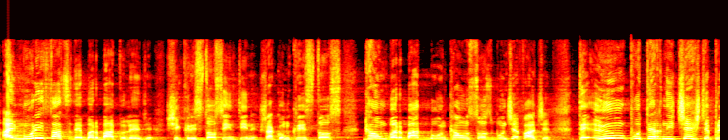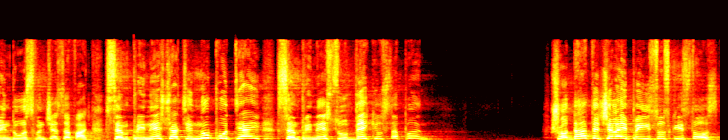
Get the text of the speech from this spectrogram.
Ai murit față de bărbatul lege și Hristos e în tine. Și acum Hristos, ca un bărbat bun, ca un soț bun, ce face? Te împuternicește prin Duhul Sfânt ce să faci? Să împlinești ceea ce nu puteai să împlinești sub vechiul stăpân. Și odată ce l-ai pe Iisus Hristos,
